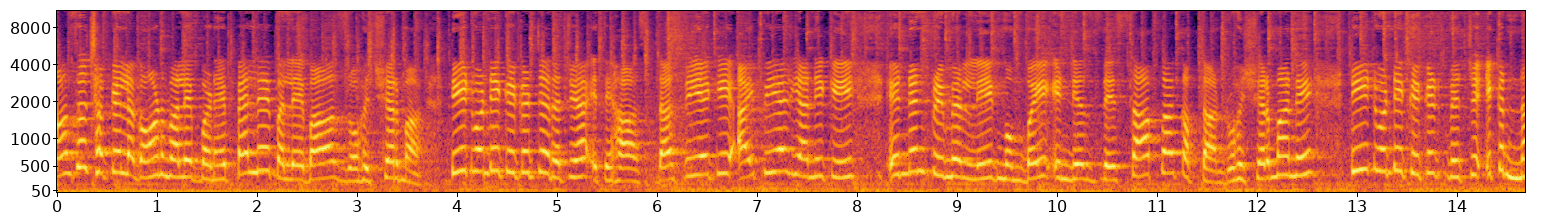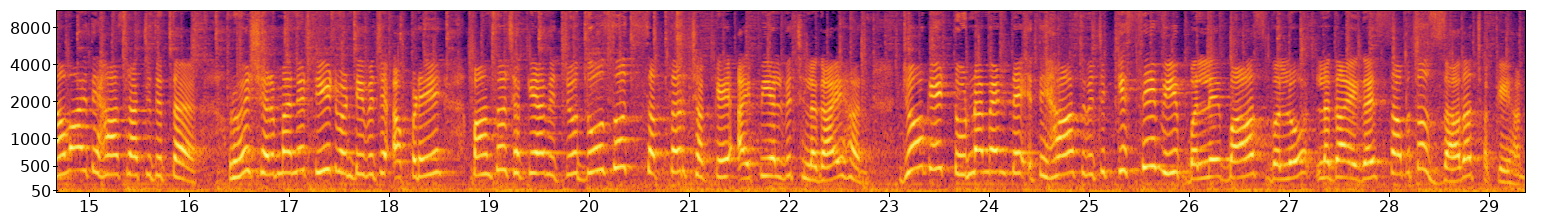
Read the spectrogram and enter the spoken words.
500 ਛੱਕੇ ਲਗਾਉਣ ਵਾਲੇ ਬਣੇ ਪਹਿਲੇ ਬੱਲੇਬਾਜ਼ ਰੋਹਿਤ ਸ਼ਰਮਾ। ਟੀ20 ਕ੍ਰਿਕਟ 'ਚ ਰਚਿਆ ਇਤਿਹਾਸ। ਦੱਸਦੀ ਹੈ ਕਿ ਆਈਪੀਐਲ ਯਾਨੀ ਕਿ Indian premier league Mumbai Indians ਦੇ ਸਾਬਕਾ ਕਪਤਾਨ ਰੋਹਿਤ ਸ਼ਰਮਾ ਨੇ ਟੀ20 ਕ੍ਰਿਕਟ ਵਿੱਚ ਇੱਕ ਨਵਾਂ ਇਤਿਹਾਸ ਰਚ ਦਿੱਤਾ ਹੈ। ਰੋਹਿਤ ਸ਼ਰਮਾ ਨੇ ਟੀ20 ਵਿੱਚ ਆਪਣੇ 500 ਛੱਕਿਆਂ ਵਿੱਚੋਂ 270 ਛੱਕੇ ਆਈਪੀਐਲ ਵਿੱਚ ਲਗਾਏ ਹਨ, ਜੋ ਕਿ ਟੂਰਨਾਮੈਂਟ ਦੇ ਇਤਿਹਾਸ ਵਿੱਚ ਕਿਸੇ ਵੀ ਬੱਲੇਬਾਜ਼ ਵੱਲੋਂ ਲਗਾਏ ਗਏ ਸਭ ਤੋਂ ਜ਼ਿਆਦਾ ਛੱਕੇ ਹਨ।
